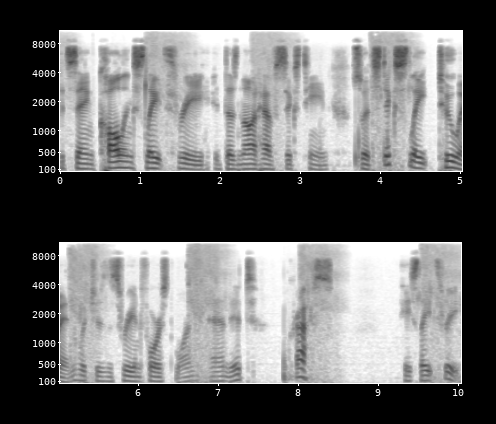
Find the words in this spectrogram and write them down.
it's saying calling slate 3 it does not have 16 so it sticks slate 2 in which is this reinforced one and it crafts a slate 3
